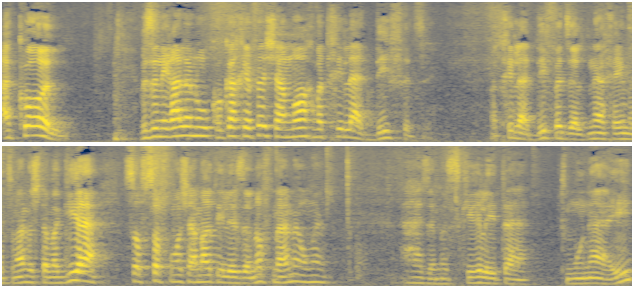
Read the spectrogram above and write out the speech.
הכל. וזה נראה לנו כל כך יפה שהמוח מתחיל להעדיף את זה. מתחיל להעדיף את זה על פני החיים עצמם, וכשאתה מגיע סוף סוף, כמו שאמרתי, לאיזה נוף מהמם, הוא אומר, אה, זה מזכיר לי את התמונה ההיא,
